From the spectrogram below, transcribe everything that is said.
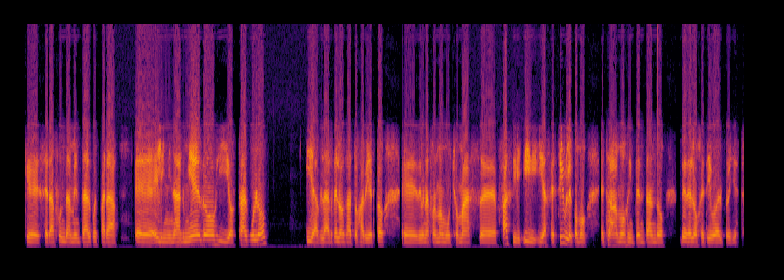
Que será fundamental pues para eliminar miedos y obstáculos y hablar de los datos abiertos eh, de una forma mucho más eh, fácil y accesible como estábamos intentando desde el objetivo del proyecto.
